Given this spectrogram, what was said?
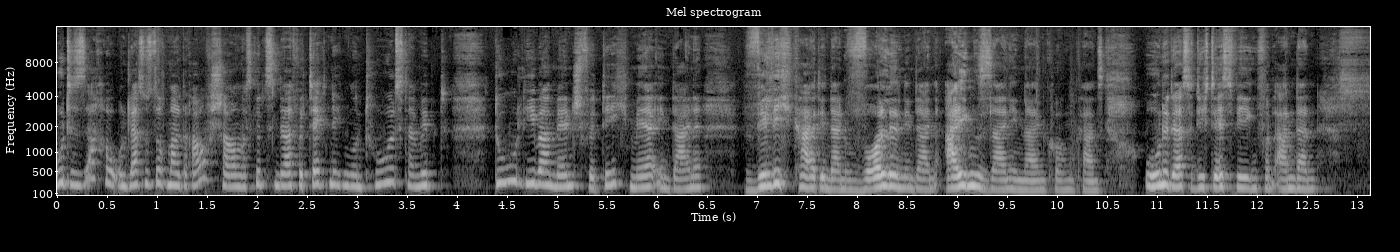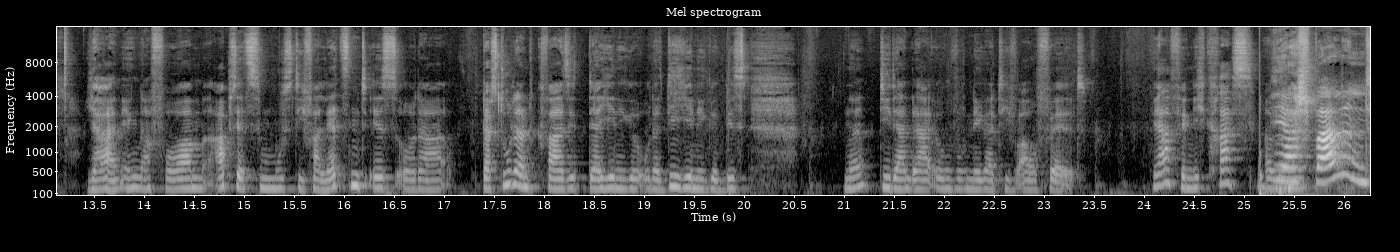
gute Sache und lass uns doch mal drauf schauen, was gibt es denn da für Techniken und Tools, damit du, lieber Mensch, für dich mehr in deine Willigkeit, in dein Wollen, in dein Eigensein hineinkommen kannst, ohne dass du dich deswegen von anderen ja in irgendeiner Form absetzen musst, die verletzend ist oder dass du dann quasi derjenige oder diejenige bist, ne, die dann da irgendwo negativ auffällt. Ja, finde ich krass. Also ja, spannend.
